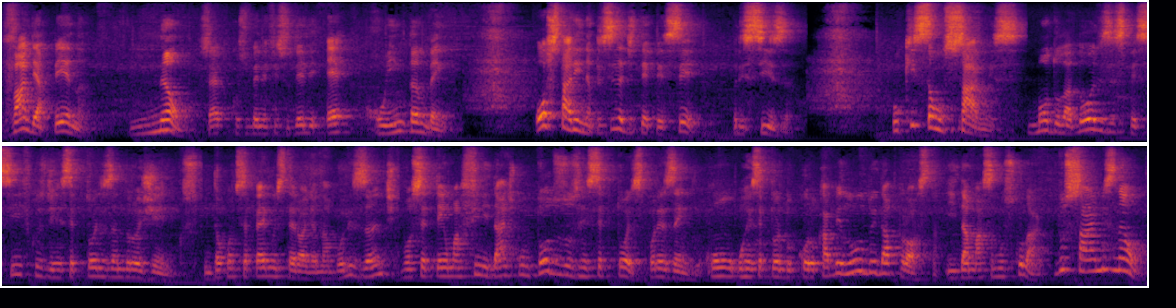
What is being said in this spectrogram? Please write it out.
vale a pena? Não, certo? O custo-benefício dele é ruim também. Ostarina precisa de TPC? Precisa. O que são os SARMs? Moduladores específicos de receptores androgênicos. Então, quando você pega um esteroide anabolizante, você tem uma afinidade com todos os receptores. Por exemplo, com o receptor do couro cabeludo e da próstata e da massa muscular. Dos SARMs, não.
